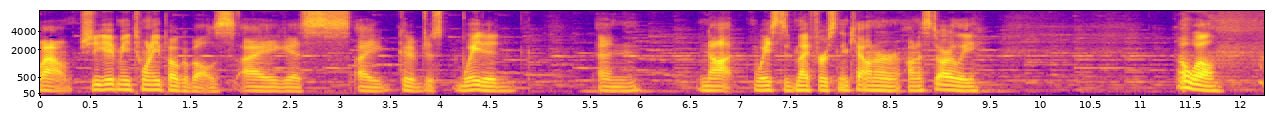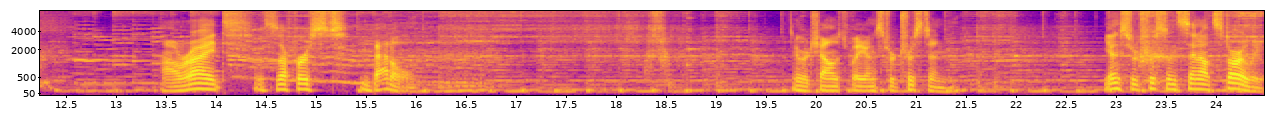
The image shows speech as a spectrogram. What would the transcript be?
Wow, she gave me 20 Pokeballs. I guess I could have just waited and not wasted my first encounter on a Starly. Oh well. Alright, this is our first battle. We were challenged by youngster Tristan. Youngster Tristan sent out Starly.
